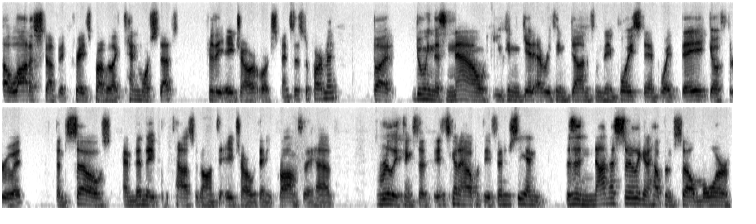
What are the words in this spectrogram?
a lot of stuff. It creates probably like 10 more steps for the HR or expenses department. But doing this now, you can get everything done from the employee standpoint. They go through it themselves, and then they pass it on to HR with any problems they have. Really thinks that it's going to help with the efficiency, and this is not necessarily going to help them sell more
